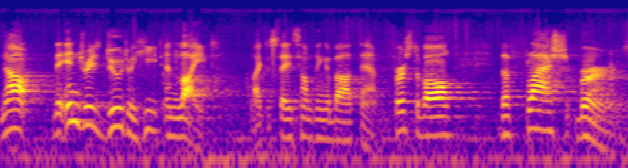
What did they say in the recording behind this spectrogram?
Now, the injuries due to heat and light, I'd like to say something about them. First of all, the flash burns.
